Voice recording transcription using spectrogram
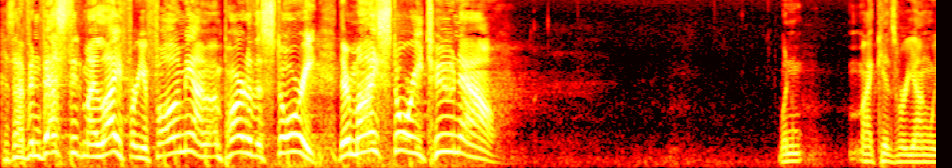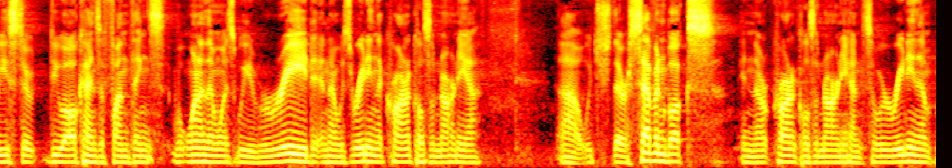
Because I've invested my life. Are you following me? I'm, I'm part of the story. They're my story too now. When my kids were young, we used to do all kinds of fun things. But one of them was we read, and I was reading the Chronicles of Narnia, uh, which there are seven books in the Chronicles of Narnia, and so we were reading them.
